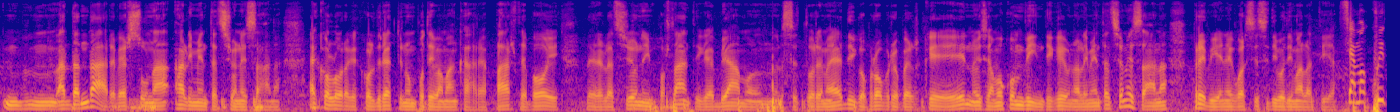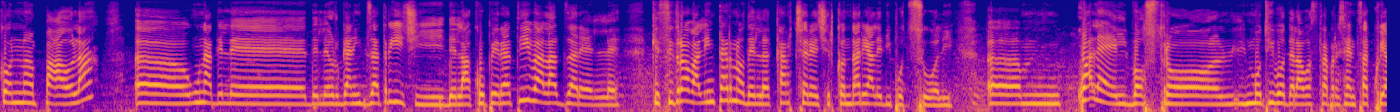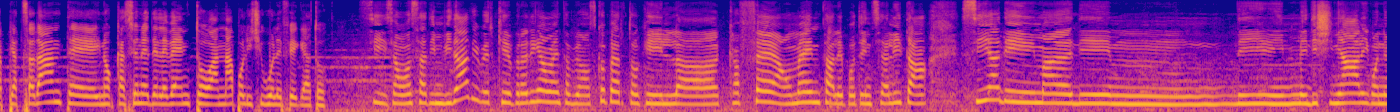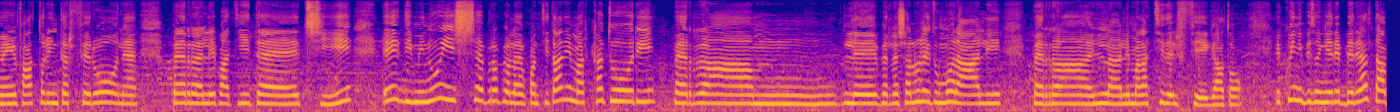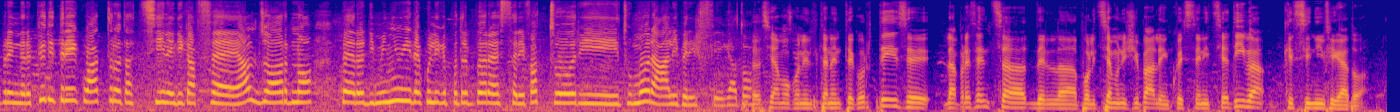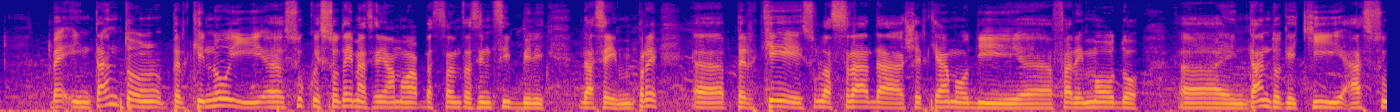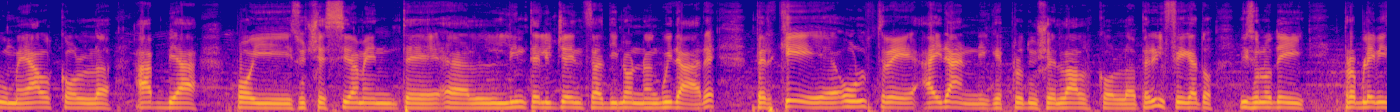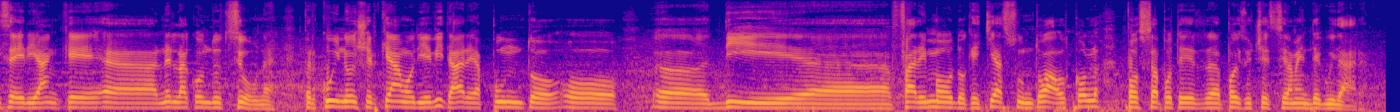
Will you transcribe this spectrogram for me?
ad andare verso un'alimentazione sana. Ecco allora che col diretto non poteva mancare, a parte poi le relazioni importanti che abbiamo nel settore medico proprio perché noi siamo convinti che un'alimentazione sana previene qualsiasi tipo di malattia. Siamo qui con Paola, eh, una delle, delle organizzatrici della cooperativa Lazzarelle che si trova all'interno del carcere circondariale di Pozzuoli. Um, qual è il, vostro, il motivo della vostra presenza qui a Piazza Dante in occasione dell'evento A Napoli ci vuole fegato? Sì, siamo stati invitati perché praticamente abbiamo scoperto che il caffè aumenta le potenzialità sia dei, dei, mm, dei medicinali quando viene fatto l'interferone per l'epatite C e diminuisce proprio la quantità di marcatori per, um, le, per le, cellule tumorali, per uh, il, le malattie del fegato e quindi bisognerebbe in realtà prendere più di 3-4 tazzine di caffè al giorno per diminuire quelli che potrebbero essere i fattori tumorali per il fegato. Siamo con il tenente Cortese, la presenza della Polizia Municipale in questa iniziativa che significato ha? Beh, intanto perché noi eh, su questo tema siamo abbastanza sensibili da sempre, eh, perché sulla strada cerchiamo di eh, fare in modo eh, intanto che chi assume alcol abbia poi successivamente eh, l'intelligenza di non guidare perché eh, oltre ai danni che produce l'alcol per il fegato vi sono dei problemi seri anche eh, nella conduzione per cui noi cerchiamo di evitare appunto oh, di fare in modo che chi ha assunto alcol possa poter poi successivamente guidare.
